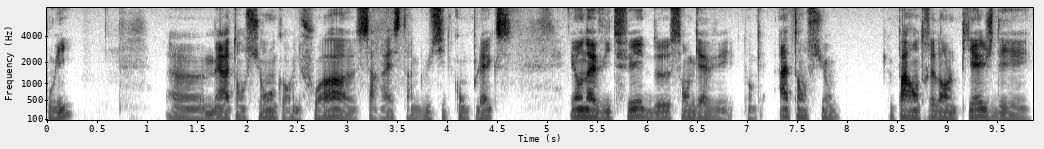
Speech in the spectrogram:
Oui. Euh, mais attention, encore une fois, ça reste un glucide complexe et on a vite fait de s'en gaver. Donc attention, ne pas rentrer dans le piège des,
